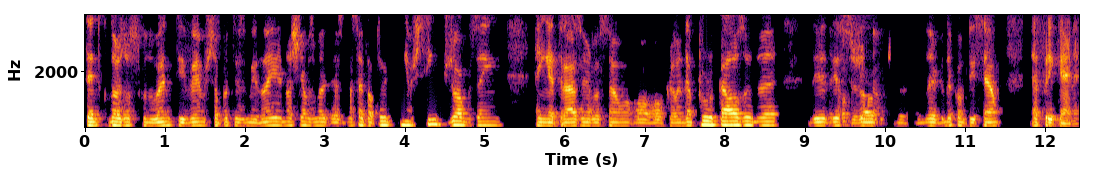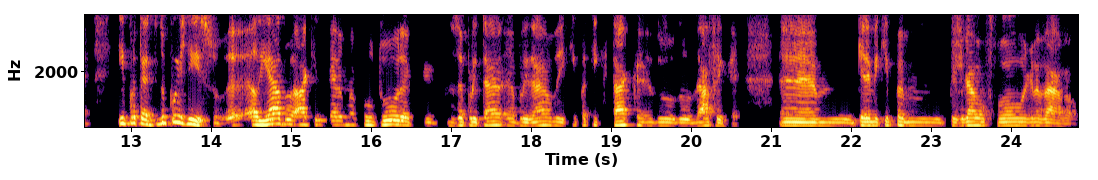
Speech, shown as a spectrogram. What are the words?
tanto que nós no segundo ano tivemos, só para teres uma ideia, nós chegamos a uma, uma certa altura que tínhamos cinco jogos em, em atraso em relação ao, ao calendário por causa da, de, desses jogos da, competição africana. E, portanto, depois disso, eh, aliado àquilo que era uma cultura que nos apelidaram, apelidaram da equipa tic-tac da África, um, ehm, que era uma equipa que jogava um futebol agradável,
